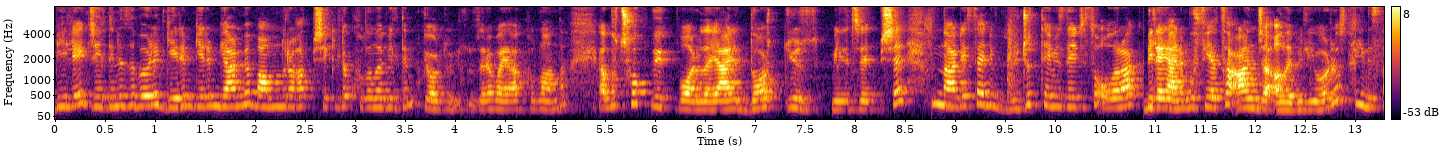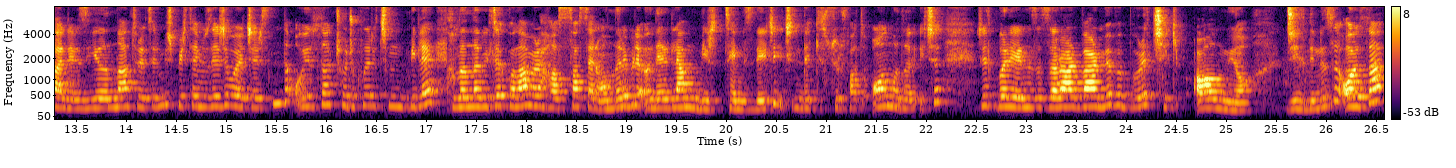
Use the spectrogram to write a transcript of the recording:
bile cildinizi böyle gerim gerim gelmiyor. Ben bunu rahat bir şekilde kullanabildim. Gördüğünüz üzere bayağı kullandım. Ya bu çok büyük bu arada yani 400 mililitrelik bir şey. Neredeyse hani vücut temizleyicisi olarak bile yani bu fiyata anca alabiliyoruz. Hindistan cevizi yağından türetilmiş bir temizleyici var içerisinde. O yüzden çocuklar için bile kullanılabilecek olan böyle hassas yani onlara bile önerilen bir temizleyici. İçindeki sülfat olmadığı için cilt bariyerinize zarar vermiyor ve böyle çekip almıyor cildinizi. O yüzden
